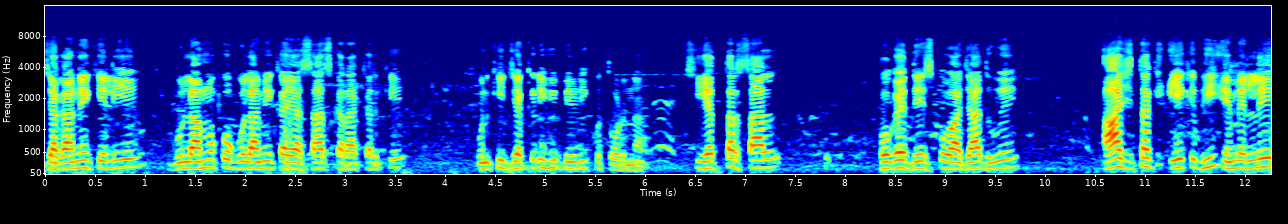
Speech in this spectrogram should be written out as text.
जगाने के लिए गुलामों को गुलामी का एहसास करा करके उनकी जकड़ी हुई बेड़ी को तोड़ना। छिहत्तर साल हो गए देश को आज़ाद हुए। आज तक एक भी एमएलए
